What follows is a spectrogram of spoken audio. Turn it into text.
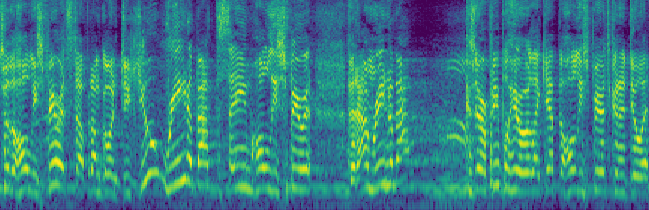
to the Holy Spirit stuff. And I'm going, do you read about the same Holy Spirit that I'm reading about? Because there are people here who are like, yep, the Holy Spirit's gonna do it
